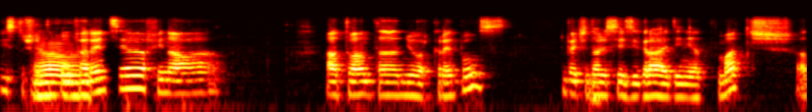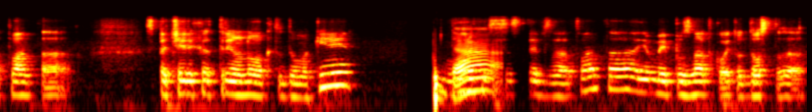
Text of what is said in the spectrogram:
Източната А. конференция, финала Атланта Нью Йорк Red Bulls. Вече даже се изигра единият матч. Атланта спечелиха 3 на 0 като домакини. Да, с теб за Атланта. Имаме и познат, който доста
